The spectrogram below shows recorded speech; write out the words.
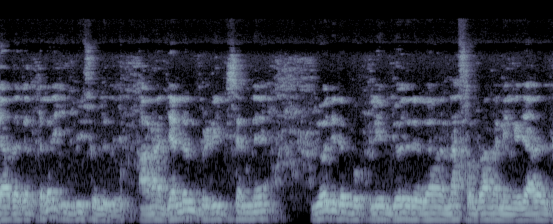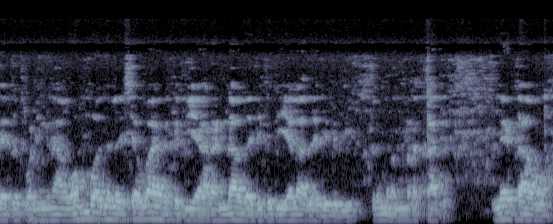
ஜாதகத்தில் இப்படி சொல்லுது. ஆனால் ஜென்ரல் ப்ரிடிக்ஷன்னு ஜோதிட புக்லேயும் ஜோதிடர்கள் என்ன சொல்கிறாங்க நீங்கள் ஜாதகத்தை எடுத்து போனீங்கன்னா ஒம்பதில் செவ்வாய் இருக்குதுயா ரெண்டாவது அதிபதி ஏழாவது அதிபதி திருமணம் நடக்காது. லேட் ஆகும்.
